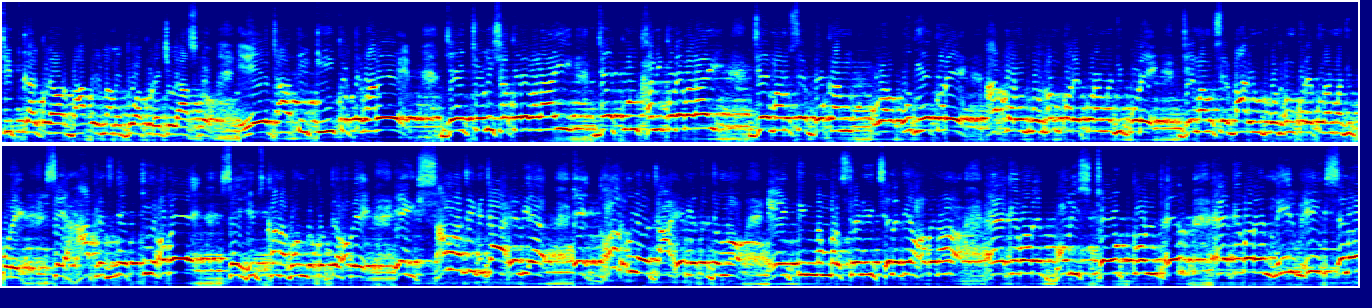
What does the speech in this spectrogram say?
চিৎকার করে আমার বাপের নামে দোয়া করে চলে আসলো। এ জাতি কি করতে পারে? যে চলিসা করে বেড়াই, যে কুলখানি করে বেড়াই, যে মানুষের দোকান উদিয়ে করে, আপনার উদ্বোধন করে কোরআন মাজিদ পড়ে, যে মানুষের বাড়ি উদ্বোধন করে কোরআন মাজিদ পড়ে, সে হাফেজ দিয়ে কি হবে? সেই হিপসখানা বন্ধ করতে হবে। এই সামাজিক জাহেলিয়াত, এই ধর্মীয় জাহেলিয়াতের জন্য এই তিন নম্বর শ্রেণির ছেলে দিয়ে হবে না। একেবারে বলিষ্ঠ কণ্ঠের, একেবারে নির্ভীক সেনা,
